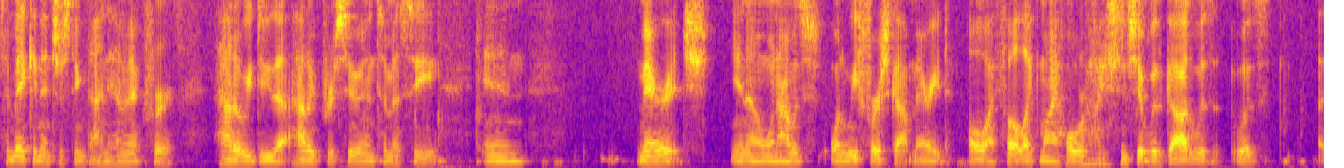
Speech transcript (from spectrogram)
to make an interesting dynamic for how do we do that? How do we pursue intimacy in marriage? You know, when I was when we first got married, oh, I felt like my whole relationship with God was was uh,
